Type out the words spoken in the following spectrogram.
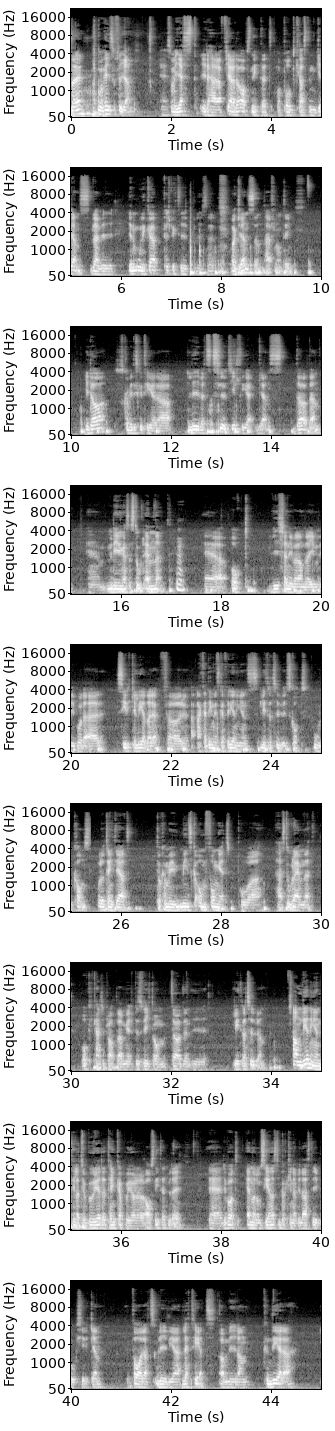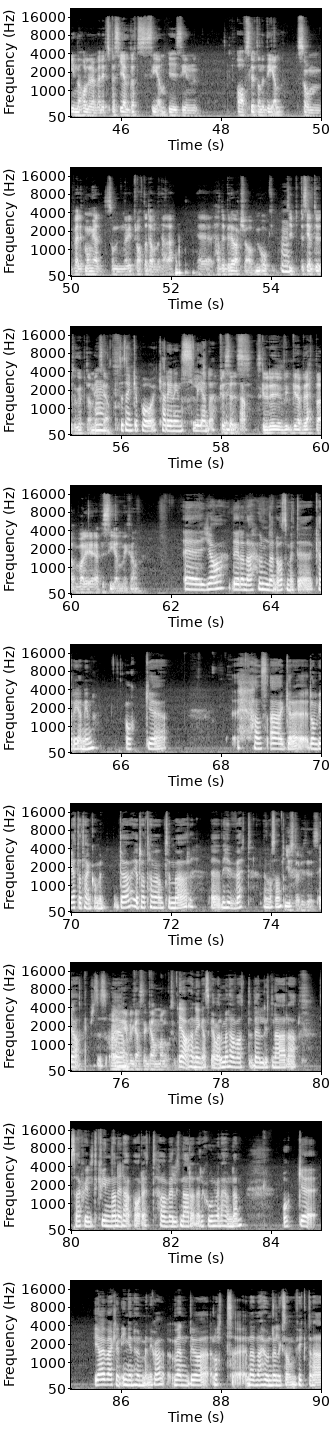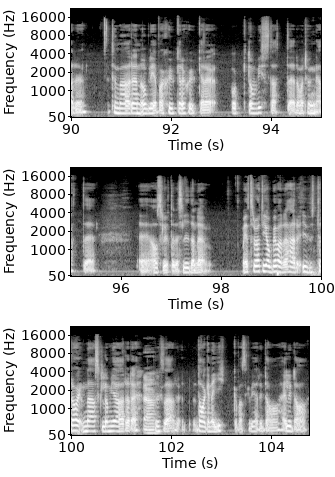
Lyssnare och hej Sofia eh, som är gäst i det här fjärde avsnittet av podcasten Gräns där vi genom olika perspektiv belyser vad gränsen är för någonting. Idag ska vi diskutera livets slutgiltiga gräns, döden. Eh, Men det är ju ett ganska stort ämne. Mm. Eh, Och vi känner ju varandra i och med att vi båda är cirkelledare för Akademiska föreningens litteraturutskott Ordkonst. Och då tänkte jag att då kan man ju minska omfånget på det här stora ämnet och kanske prata mer specifikt om döden i litteraturen. Anledningen till att jag började tänka på att göra det här avsnittet med dig, eh, det var att en av de senaste böckerna vi läste i bokcirkeln, Varats olidliga lätthet av Milan Kundera, innehåller en väldigt speciell dödsscen i sin avslutande del som väldigt många, som när vi pratade om den här, hade berörts av och typ speciellt du tog upp den minns jag. Du tänker på Karenins leende? Precis. Ja. Skulle du vilja berätta vad det är för scen? Liksom? Eh, ja, det är den där hunden då som heter Karenin. Och eh, hans ägare, de vet att han kommer dö. Jag tror att han har en tumör eh, vid huvudet. Eller något sånt. Just det, precis. Ja, precis. Han är Eh, väl ganska gammal också. Ja, han är ganska gammal men har varit väldigt nära, särskilt kvinnan i det här paret, har väldigt nära relation med den här hunden. Och eh, jag är verkligen ingen hundmänniska men det var något eh, när den här hunden liksom fick den här eh, tumören och blev bara sjukare och sjukare och de visste att eh, de var tvungna att eh, avsluta dess lidande. Men jag tror att det jobbiga var det här utdrag, när skulle de göra det? Ja. Det Så här, dagarna gick och vad ska vi göra idag? Eller idag?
